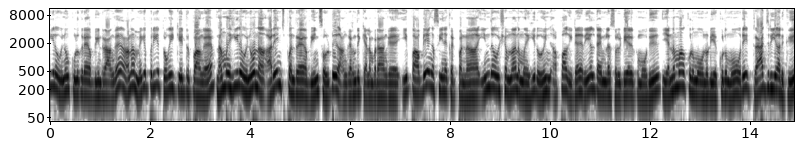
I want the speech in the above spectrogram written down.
ஹீரோயினும் கொடுக்குறேன் அப்படின்றாங்க. ஆனா மிகப்பெரிய தொகை கேட்டிருப்பாங்க. நம்ம ஹீரோயினும் நான் அரேஞ்ச் பண்றேன் அப்படின்னு சொல்லிட்டு அங்கிருந்து கிளம்புறாங்க. இப்ப அப்படியே எங்க சீனை கட் பண்ணா இந்த விஷயம்லாம் நம்ம ஹீரோயின் அப்பா கிட்ட ரியல் டைம்ல சொல்லிட்டே இருக்கும்போது என்னம்மா குடும்பம்? உன்னுடைய குடும்பம் ஒரே ட்ராஜரியா இருக்கு.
